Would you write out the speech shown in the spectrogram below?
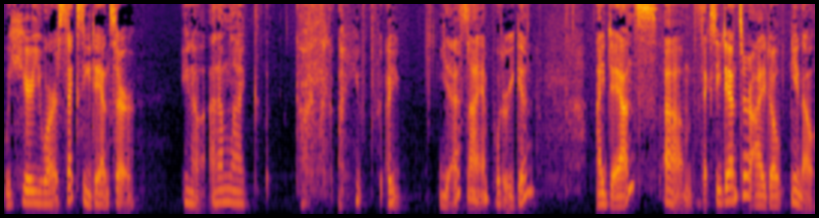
We hear you are a sexy dancer. You know, and I'm like, are you, are you, yes, I am Puerto Rican. I dance, um, sexy dancer. I don't, you know,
